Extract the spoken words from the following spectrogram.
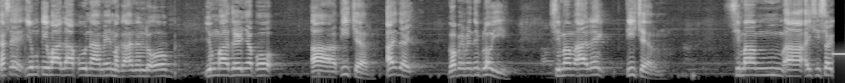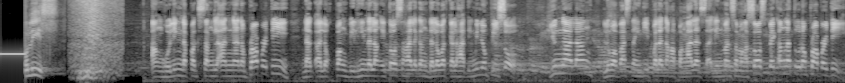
Kasi yung tiwala po namin, magaan ang loob. Yung mother niya po, ah, teacher. Ah, hindi, government employee. Si Ma'am Alec, teacher. Si Ma'am, ah, ay si Sir police. Ang huling napagsanglaan nga ng property, nag-alok pang bilhin na lang ito sa halagang dalawat kalahating milyong piso. Yun nga lang, lumabas na hindi pala nakapangalan sa alinman sa mga sospek ang naturang property.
